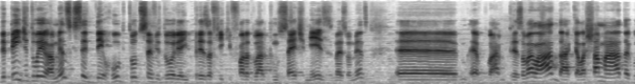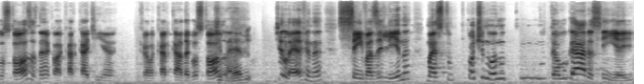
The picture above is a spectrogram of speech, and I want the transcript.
Depende do erro, a menos que você derrube todo o servidor e a empresa fique fora do ar por uns sete meses, mais ou menos. É, é, a empresa vai lá, dá aquela chamada gostosa, né? Aquela carcadinha, aquela carcada gostosa. De leve. De leve, né? Sem vaselina, mas tu continua no, no teu lugar, assim. E aí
